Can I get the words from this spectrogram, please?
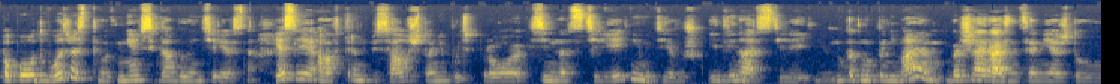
По поводу возраста, вот мне всегда было интересно. Если автор написал что-нибудь про 17-летнюю девушку и 12-летнюю, ну, как мы понимаем, большая разница между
